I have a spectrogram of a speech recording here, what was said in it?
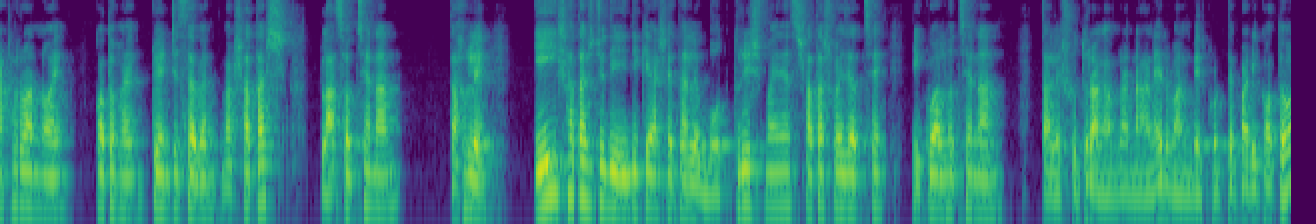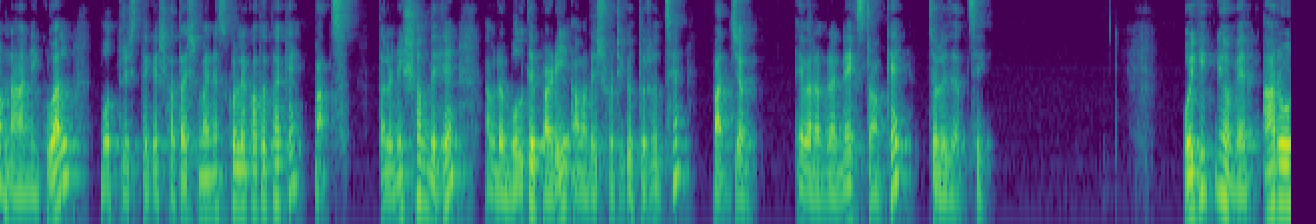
আঠারো আর নয়, কত হয়? টোয়েন্টি সেভেন বা সাতাশ, প্লাস হচ্ছে নান। তাহলে এই সাতাশ যদি এইদিকে আসে, তাহলে বত্রিশ মাইনাস সাতাশ হয়ে যাচ্ছে ইকুয়াল হচ্ছে নান তাহলে সুতরাং আমরা নানের মান বের করতে পারি কত? নান ইকুয়াল বত্রিশ থেকে সাতাশ মাইনাস করলে কত থাকে? পাঁচ। তাহলে নিঃসন্দেহে আমরা বলতে পারি আমাদের সঠিক উত্তর হচ্ছে পাঁচজন। এবার আমরা নেক্সট অঙ্কে চলে যাচ্ছি। ঐকিক নিয়মের আরও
